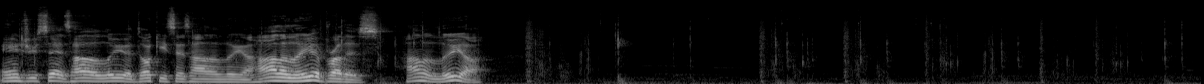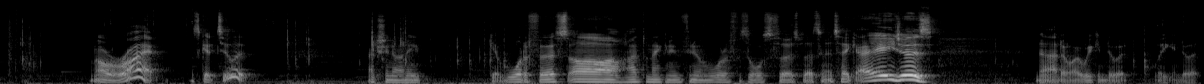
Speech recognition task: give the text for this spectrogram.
Andrew says hallelujah. Docky says hallelujah. Hallelujah, brothers. Hallelujah. All right, let's get to it. Actually, no, I need get water first. Oh, I have to make an infinite water source first, but that's going to take ages. Nah, don't worry, we can do it. We can do it.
